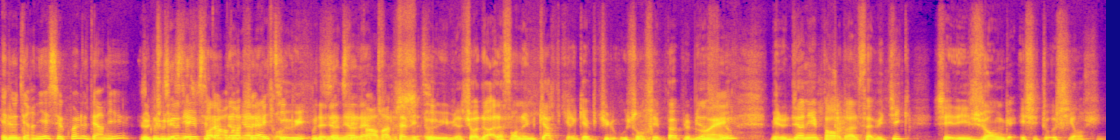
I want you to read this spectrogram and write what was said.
Et le dernier, c'est quoi le dernier? Le tout dernier, par la dernière lettre, oui, oui, Vous la dernière lettre, oui, bien sûr. À la fin, on a une carte qui récapitule où sont ces peuples, bien ouais. sûr. Mais le dernier par ordre alphabétique, c'est les Zhang, et c'est aussi en Chine.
